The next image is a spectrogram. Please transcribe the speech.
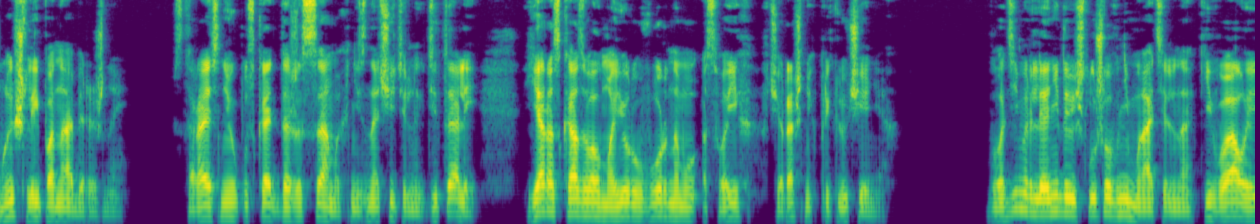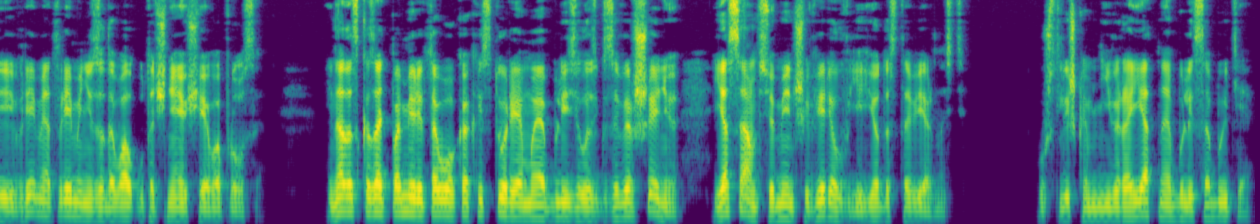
Мы шли по набережной. Стараясь не упускать даже самых незначительных деталей, я рассказывал майору Ворному о своих вчерашних приключениях. Владимир Леонидович слушал внимательно, кивал и время от времени задавал уточняющие вопросы. И надо сказать, по мере того, как история моя близилась к завершению, я сам все меньше верил в ее достоверность. Уж слишком невероятные были события,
